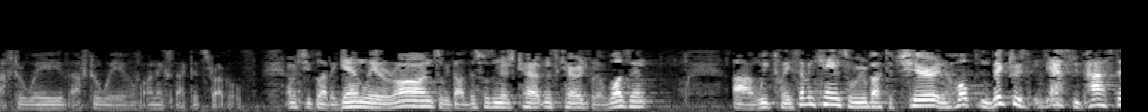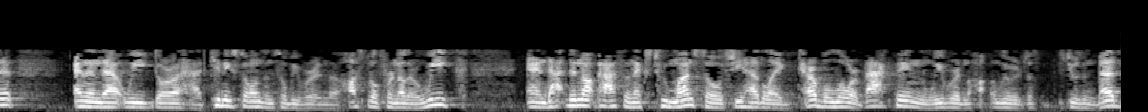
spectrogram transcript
after wave after wave of unexpected struggles. I mean, she bled again later on, so we thought this was a miscarriage, but it wasn't. Uh, week 27 came, so we were about to cheer in hope and victory. Yes, we passed it. And then that week, Dora had kidney stones, and so we were in the hospital for another week. And that did not pass the next two months, so she had like terrible lower back pain, and we were in the we were just she was in bed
